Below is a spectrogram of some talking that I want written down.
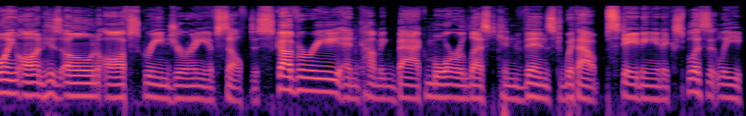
going on his own off screen journey of self discovery and coming back more or less convinced without stating it explicitly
